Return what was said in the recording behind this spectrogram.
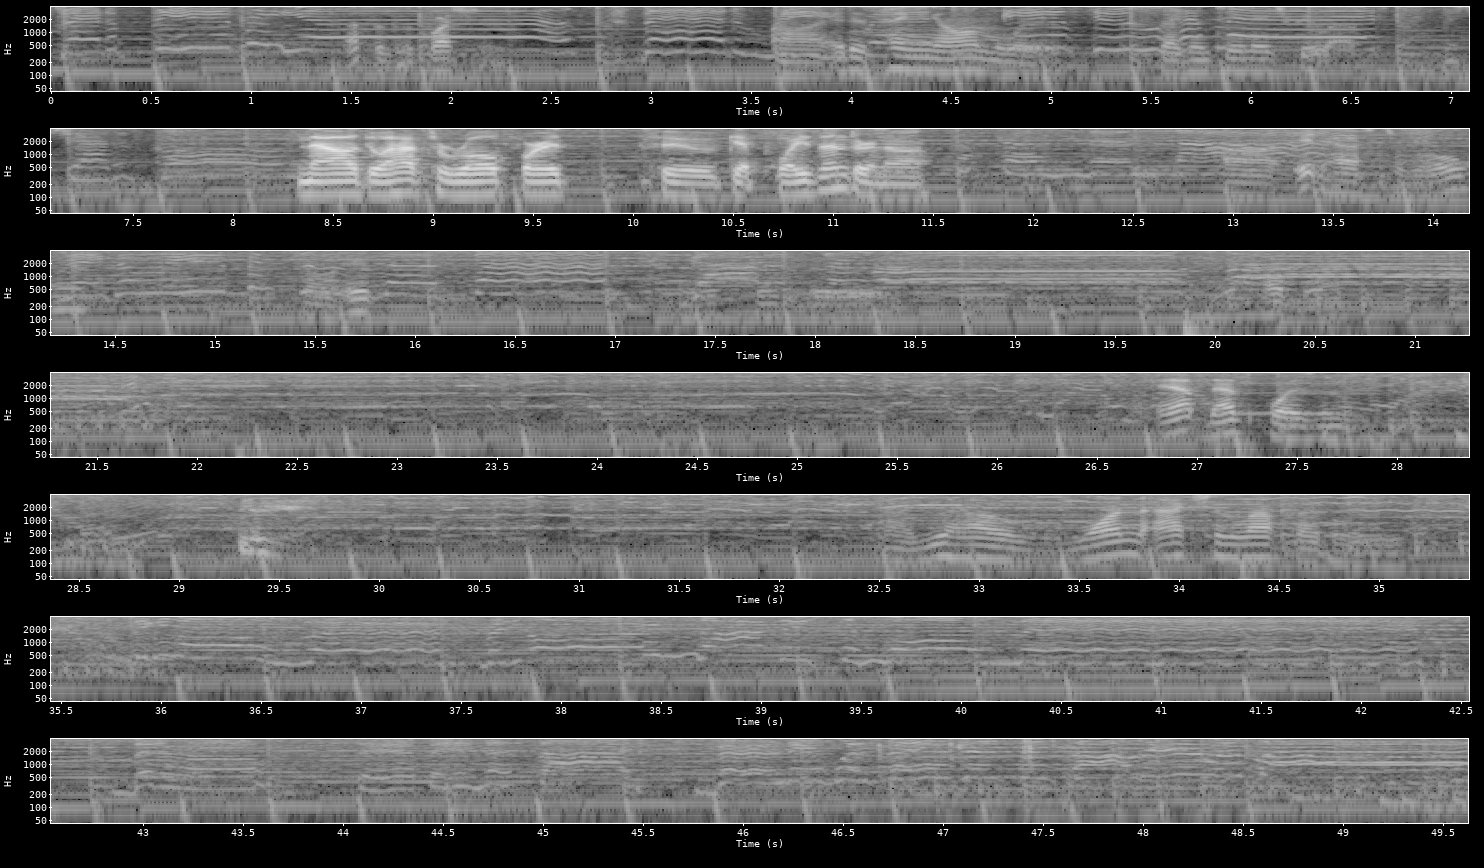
That's a good question. Uh, it is hanging on with 17 HP left. Now, do I have to roll for it to get poisoned or not? Uh, it has to roll. So it's. Yep, that's poison. now you have one action left, I believe.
